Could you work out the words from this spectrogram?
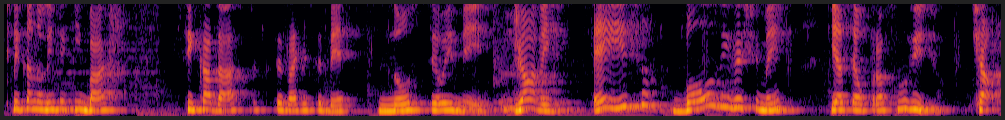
clica no link aqui embaixo, se cadastra que você vai receber no seu e-mail. Jovens, é isso. Bons investimentos e até o próximo vídeo. Tchau!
